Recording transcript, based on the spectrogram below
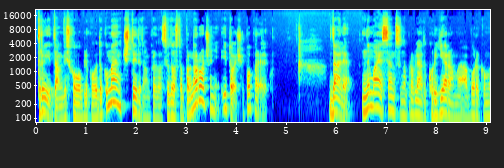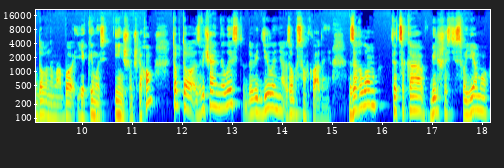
три там військово-обліковий документ, чотири там, наприклад, свідоцтво про народження і тощо по переліку. Далі немає сенсу направляти кур'єрами або рекомендованими, або якимось іншим шляхом. Тобто, звичайний лист до відділення з описом вкладення. Загалом, ТЦК в більшості своєму,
